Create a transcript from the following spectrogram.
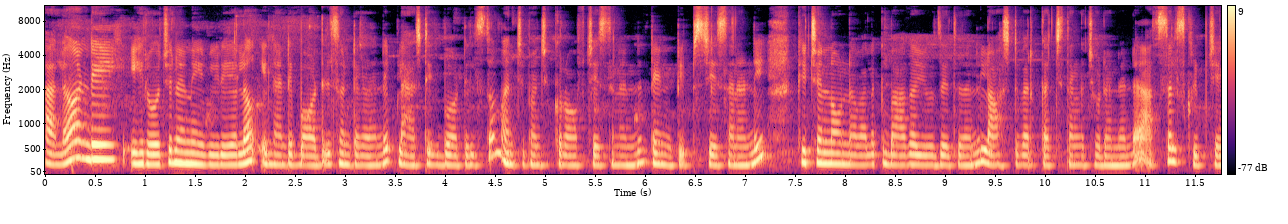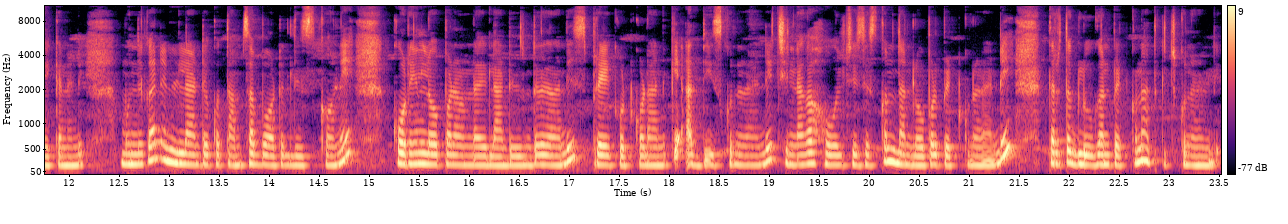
హలో అండి. ఈరోజు నేను ఈ వీడియోలో ఇలాంటి బాటిల్స్ ఉంటాయి కదండి. ప్లాస్టిక్ బాటిల్స్తో మంచి మంచి క్రాఫ్ట్ చేశానండి టెన్ టిప్స్ చేశానండి. కిచెన్లో ఉన్న వాళ్ళకి బాగా యూజ్ అవుతుందండి. లాస్ట్ వరకు ఖచ్చితంగా చూడండి అండి. అస్సలు స్క్రిప్ట్ చేయకండి. ముందుగా నేను ఇలాంటి ఒక థమ్స్అప్ బాటిల్ తీసుకొని కొరియన్ లోపల ఉన్న ఇలాంటిది ఉంటుంది కదండి స్ప్రే కొట్టుకోవడానికి అది తీసుకున్నానండి. చిన్నగా హోల్ చేసేసుకొని దాని లోపల పెట్టుకున్నానండి. తర్వాత గ్లూగన్ పెట్టుకుని అతికించుకున్నానండి.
